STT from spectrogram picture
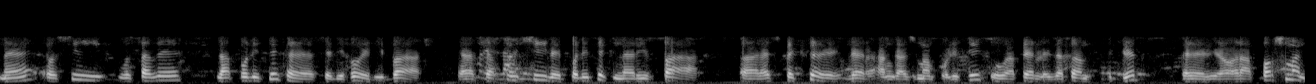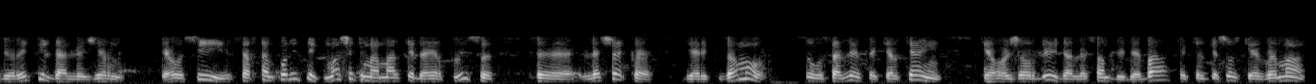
Mais aussi, vous savez, la politique, c'est du haut et du bas. Certains, si les politiques n'arrivent pas à respecter leur engagement politique ou à faire les attentes euh, il y aura forcément du recul dans le journée. Et aussi, certains politiques. Moi, ce qui m'a marqué d'ailleurs plus, c'est l'échec d'Éric Zamor vous savez, c'est quelqu'un qui aujourd'hui dans le centre du débat. C'est quelque chose qui est vraiment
